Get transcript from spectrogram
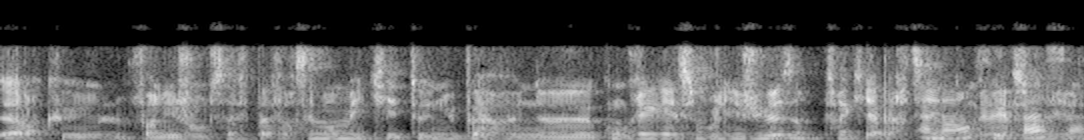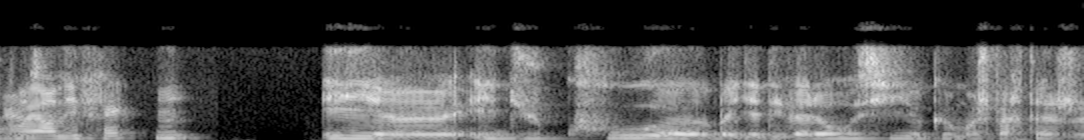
alors que enfin, les gens ne savent pas forcément, mais qui est tenu par une euh, congrégation religieuse, enfin qui appartient ah non, à une congrégation pas religieuse. Ça. Ouais, en effet. Et, euh, et, du coup, euh, bah, il y a des valeurs aussi que moi je partage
